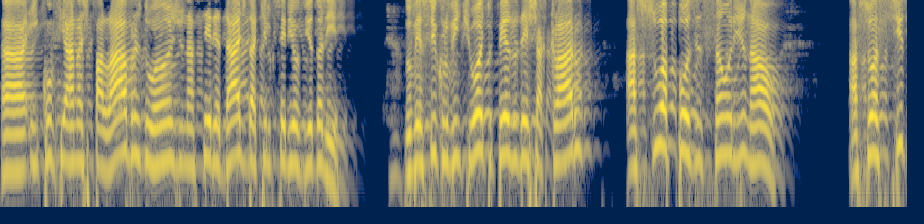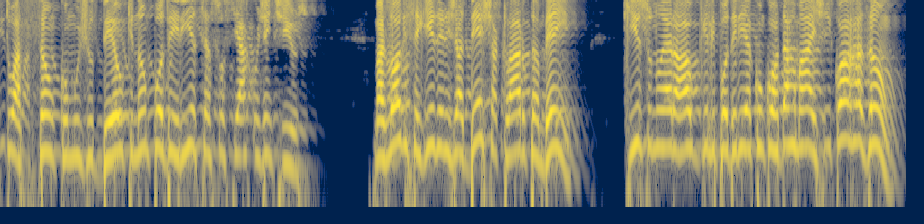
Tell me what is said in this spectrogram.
ah, em confiar nas palavras do anjo, na seriedade daquilo que seria ouvido ali. No versículo 28, Pedro deixa claro a sua posição original, a sua situação como judeu que não poderia se associar com gentios. Mas logo em seguida ele já deixa claro também que isso não era algo que ele poderia concordar mais. E qual a razão?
